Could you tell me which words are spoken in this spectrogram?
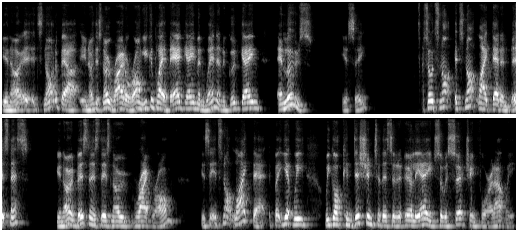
You know, it's not about, you know, there's no right or wrong. You can play a bad game and win and a good game and lose, you see. So it's not, it's not like that in business. You know, in business, there's no right, wrong. You see, it's not like that, but yet we, we got conditioned to this at an early age. So we're searching for it, aren't we?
